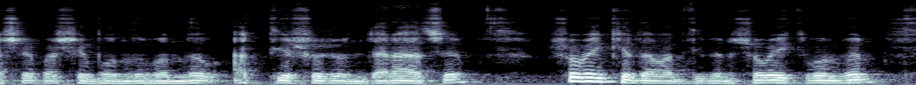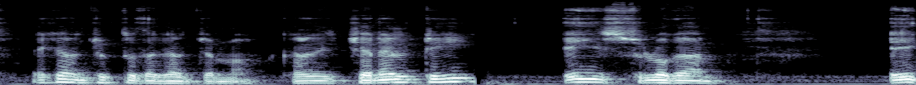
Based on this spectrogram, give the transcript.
আশেপাশে বন্ধু বান্ধব আত্মীয় স্বজন যারা আছে, সবাইকে দাওয়াত দিবেন, সবাইকে বলবেন এখানে যুক্ত থাকার জন্য। কারণ এই চ্যানেলটি, এই স্লোগান, এই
